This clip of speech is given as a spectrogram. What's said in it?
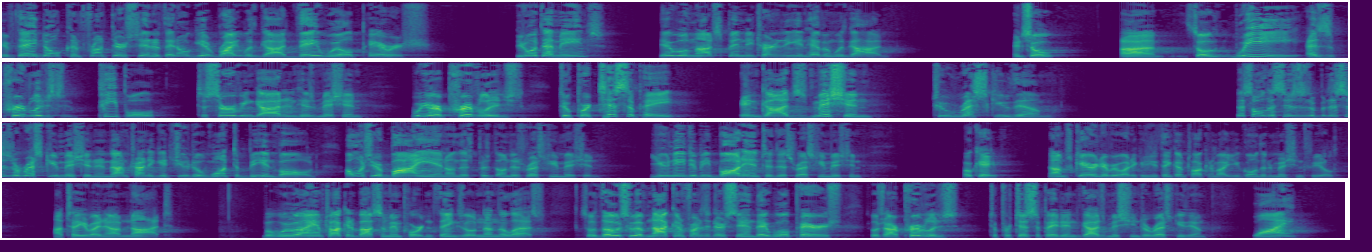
If they don't confront their sin, if they don't get right with God, they will perish. You know what that means? They will not spend eternity in heaven with God. And so, uh, so we, as privileged people to serving God in His mission, we are privileged to participate in God's mission to rescue them. That's all this is. This is a rescue mission, and I'm trying to get you to want to be involved. I want you to buy in on this, on this rescue mission. You need to be bought into this rescue mission. Okay, now I'm scaring everybody because you think I'm talking about you going to the mission field. I'll tell you right now, I'm not. But we, I am talking about some important things, though, nonetheless. So, those who have not confronted their sin, they will perish. So, it's our privilege to participate in God's mission to rescue them. Why?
